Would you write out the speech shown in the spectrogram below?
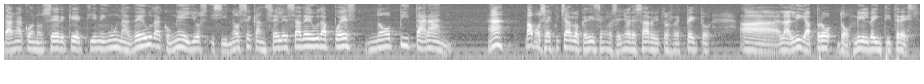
dan a conocer que tienen una deuda con ellos y si no se cancela esa deuda pues no pitarán. ¿Ah? Vamos a escuchar lo que dicen los señores árbitros respecto a la Liga Pro 2023.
